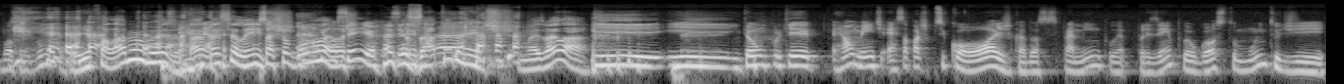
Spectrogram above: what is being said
Boa pergunta. Eu ia falar a mesma coisa. Tá, tá excelente. Você achou bom Não, porque eu você acho-. Exatamente. Mas vai lá. E, e, então, porque realmente essa parte psicológica, para mim, por, por exemplo, eu gosto muito de.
